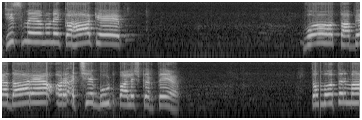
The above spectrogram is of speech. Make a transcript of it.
जिसमें उन्होंने कहा कि वो ताबेदार है और अच्छे बूट पॉलिश करते हैं। तो मोहतरमा,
